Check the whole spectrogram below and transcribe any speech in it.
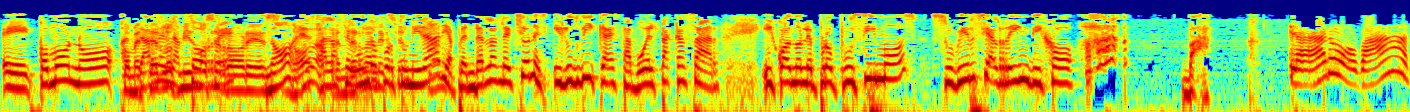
eh, cómo no Cometer darle los la mismos torre, errores, ¿no? ¿no? A la segunda la lección, oportunidad claro. y aprender las lecciones. Y Ludvika está vuelta a casar y cuando le propusimos subirse al ring dijo, "Ah, va. Claro, va,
